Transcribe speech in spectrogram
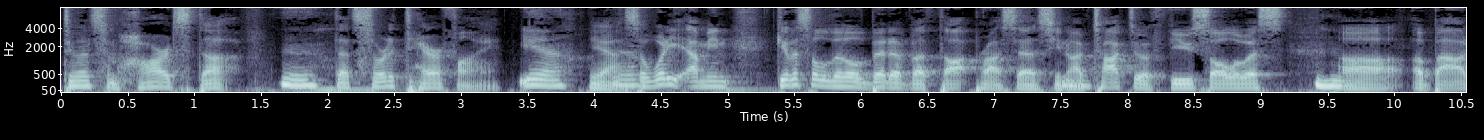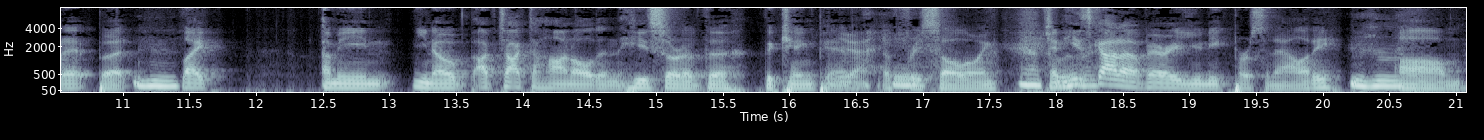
doing some hard stuff. Yeah. That's sort of terrifying. yeah, Yeah. So what do you? I mean, give us a little bit of a thought process. You know, I've mm-hmm. talked to a few soloists mm-hmm. uh, about it, but mm-hmm. like, I mean, you know, I've talked to Honnold, and he's sort of the the kingpin Yeah, of free soloing, and he's got a very unique personality. Um,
